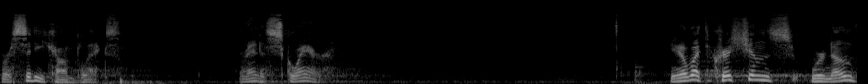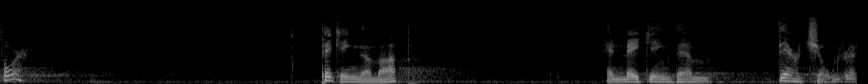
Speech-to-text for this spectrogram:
or a city complex or in a square. You know what the Christians were known for? Picking them up and making them their children.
